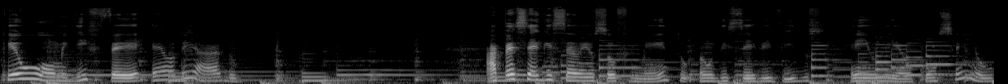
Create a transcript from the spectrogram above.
que o homem de fé é odiado. A perseguição e o sofrimento hão de ser vividos em união com o Senhor.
